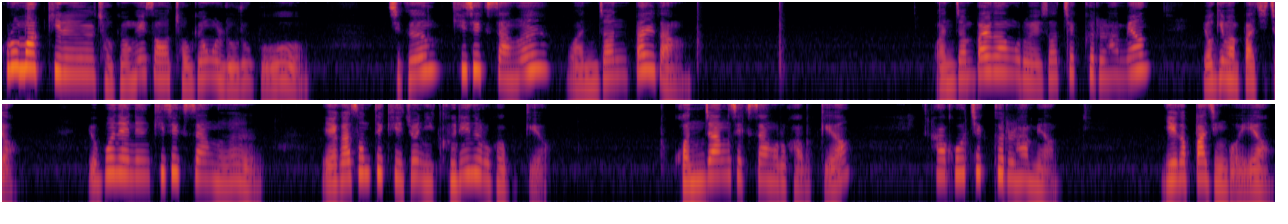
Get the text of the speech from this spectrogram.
크로마키를 적용해서 적용을 누르고 지금 키 색상을 완전 빨강 완전 빨강으로 해서 체크를 하면 여기만 빠지죠. 요번에는 키 색상을 얘가 선택해준 이 그린으로 가볼게요. 권장 색상으로 가볼게요. 하고 체크를 하면 얘가 빠진 거예요.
